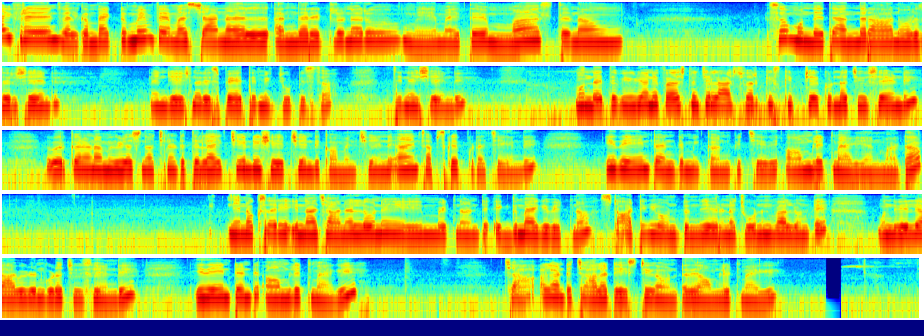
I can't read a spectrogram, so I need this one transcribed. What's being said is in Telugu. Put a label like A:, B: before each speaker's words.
A: Hi friends welcome back to Mem famous channel అందరు ఎట్లున్నారు? మేమైతే మస్తున్నాం. సో ముందైతే అందరు ఆ నోరు తెరిచేయండి. నేను చేసిన రెసిపీ అయితే మీకు చూపిస్తా. తినేసేయండి. ముందైతే వీడియోని ఫస్ట్ నుంచి లాస్ట్ వరకు స్కిప్ చేయకుండా చూసేయండి. ఎవరికైనా నా వీడియోస్ నచ్చినట్టయితే లైక్ చేయండి షేర్ చేయండి కామెంట్ చేయండి అండ్ సబ్స్క్రైబ్ కూడా చేయండి. ఇది ఏంటంటే మీకు అనిపించేది? ఆమ్లెట్ మ్యాగీ అనమాట నేను ఒకసారి నా ఛానల్లోనే ఏం పెట్టినా అంటే ఎగ్ మ్యాగీ పెట్టిన. స్టార్టింగ్లో ఉంటుంది. ఎవరైనా చూడని వాళ్ళు ఉంటే ముందు వెళ్ళి ఆ వీడియోని కూడా చూసేయండి. ఇదేంటంటే ఆమ్లెట్ మ్యాగీ. చాలా అంటే చాలా టేస్టీగా ఉంటుంది ఆమ్లెట్ మ్యాగీ.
